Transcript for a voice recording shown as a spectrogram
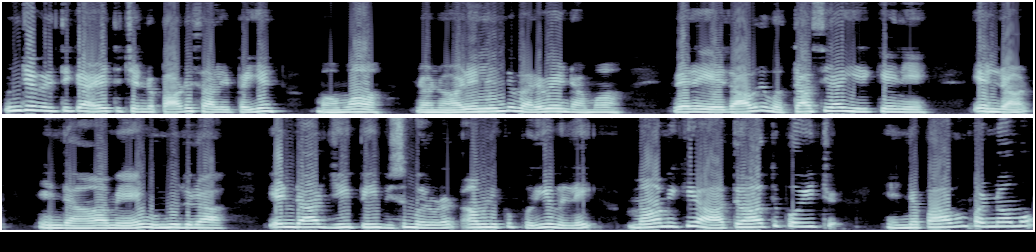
உஞ்ச விருத்திக்கு அழைத்து சென்ற பாடசாலை பையன் மாமா நான் நாளையிலிருந்து வர வேண்டாமா வேற ஏதாவது ஒத்தாசையாய் இருக்கேனே என்றான். இந்த ஆமே உண்ணுதுரா? என்றார் ஜிபி விசும்பலுடன். அவனுக்கு புரியவில்லை. மாமிக்கு ஆத்து ஆத்து போயிற்று. என்ன பாவம் பண்ணோமோ?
